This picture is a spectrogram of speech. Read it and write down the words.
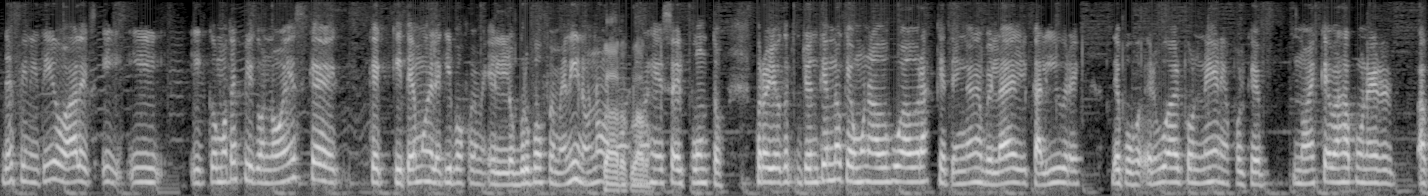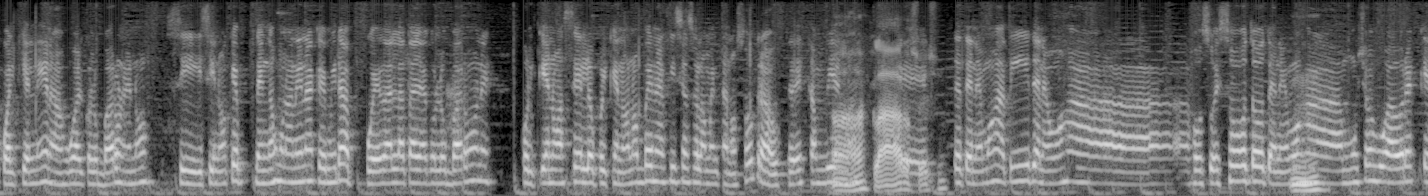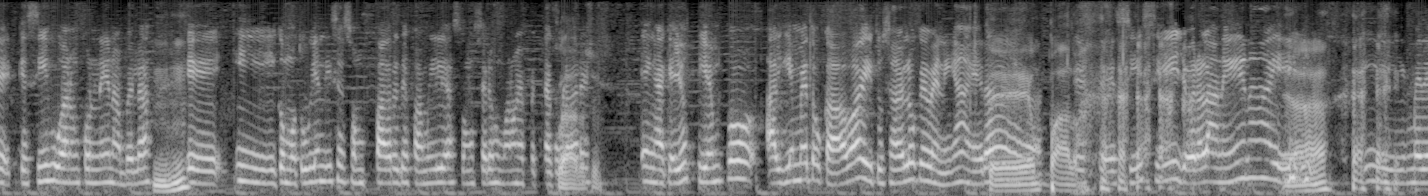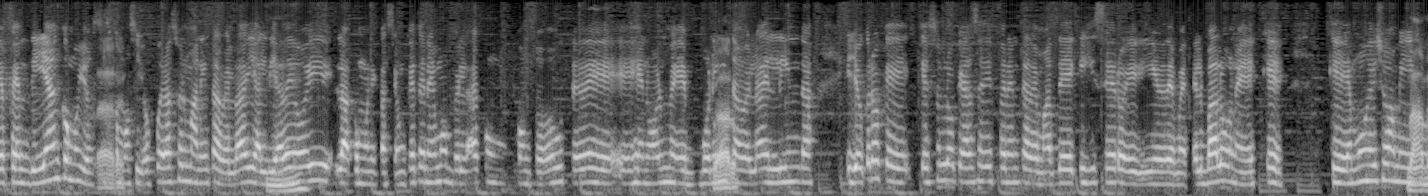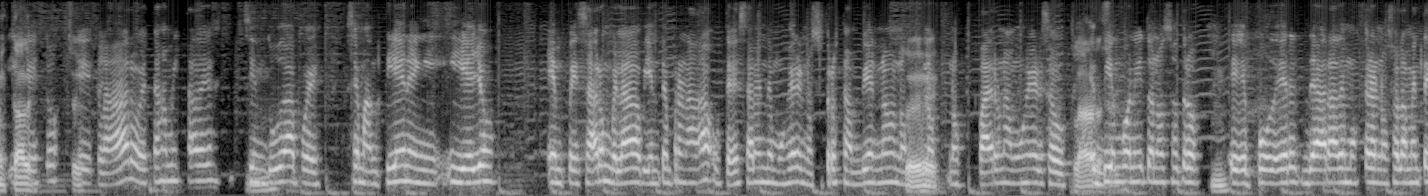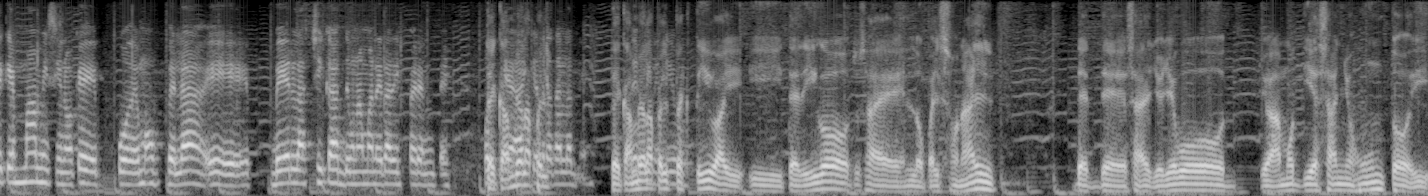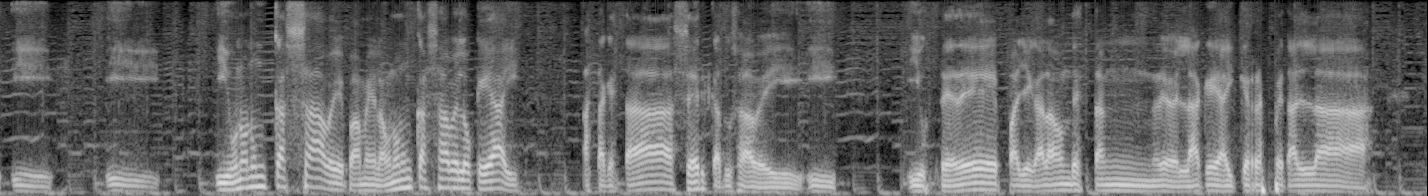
Definitivo, Alex. Y, y, y como te explico, no es que que quitemos el equipo los grupos femeninos, ¿no? Claro, es ese el punto. Pero yo, yo entiendo que una o dos jugadoras que tengan ¿verdad? el calibre de poder jugar con nenes, porque no es que vas a poner a cualquier nena a jugar con los varones, ¿no? Si, sino que tengas una nena que, mira, puede dar la talla con los varones, ¿por qué no hacerlo? Porque no nos beneficia solamente a nosotras, a ustedes también. Ah, claro, eh, sí, Te tenemos a ti, tenemos a Josué Soto, tenemos a muchos jugadores que, que, sí jugaron con nenas, ¿verdad? Eh, y como tú bien dices, son padres de familia, son seres humanos espectarios en aquellos tiempos alguien me tocaba y tú sabes lo que venía, era... Sí, un palo. Este, sí, sí, yo era la nena y, me defendían como yo como si yo fuera su hermanita, ¿verdad? Y al día de hoy la comunicación que tenemos, ¿verdad? Con, todos ustedes es enorme, es bonita, ¿verdad? Es linda. Y yo creo que, eso es lo que hace diferente, además de X y cero y, de meter balones, es que que hemos hecho amigos y que esto, eh, claro, estas amistades sin duda pues se mantienen y ellos empezaron, ¿verdad? Bien temprana ustedes salen de mujeres, nosotros también, ¿no? Nos, nos, para una mujer, es bien bonito nosotros mm. eh, poder dar a demostrar no solamente que es mami, sino que podemos, ¿verdad? Eh, ver las chicas de una manera diferente. Te cambia, la, te cambia la perspectiva y, te digo, tú sabes, en lo personal, desde, o sea, yo llevo, llevamos 10 años juntos y, y, y, y uno nunca sabe, Pamela, uno nunca sabe lo que hay hasta que está cerca, tú sabes, y, ustedes para llegar a donde están, de verdad que hay que respetarla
